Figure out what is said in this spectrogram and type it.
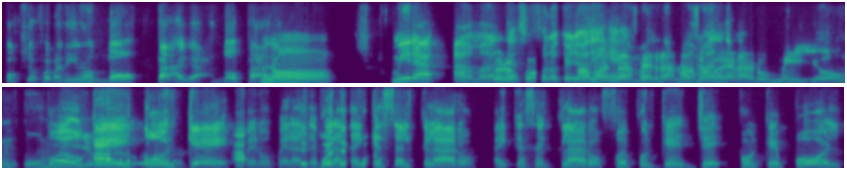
Boxeo femenino no paga, no paga. No. Mira, Amanda, Pero eso fue lo que yo Amanda dije. Amanda, Serrano se va a Amanda- ganar un millón. Un Pues, millón. ok. ¿por qué? Ah, Pero espérate, después de espérate, hay que ser claro, hay que ser claro. Fue porque, Jay- porque Paul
